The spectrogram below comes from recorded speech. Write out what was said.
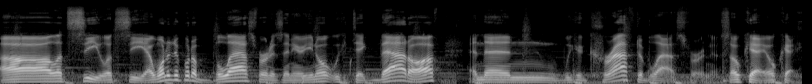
Uh, let's see, let's see. I wanted to put a blast furnace in here. You know what? We could take that off, and then we could craft a blast furnace. Okay, okay.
